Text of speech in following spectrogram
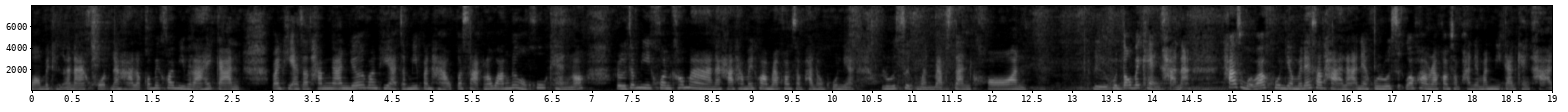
มองไปถึงอนาคตนะคะแล้วก็ไม่ค่อยมีเวลาให้กัน บางทีอาจจะทำงานเยอะบางทีอาจจะมีปัญหาอุปสรรคระวังเรื่องของคู่แข่งเนาะหรือจะมีคนเข้ามานะคะทำให้ความรักความสัมพันธ์ของคุณเนี่ยรู้สึกเหมือนแบบสั่นคลอน หรือคุณต้องไปแข่งขันอะถ้าสมมติว่าคุณยังไม่ได้สถานะเนี่ยคุณรู้สึกว่าความรักความสัมพันธ์เนี่ยมันมีการแข่งขัน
